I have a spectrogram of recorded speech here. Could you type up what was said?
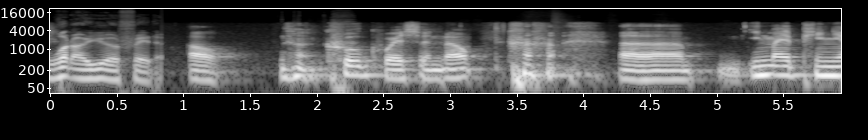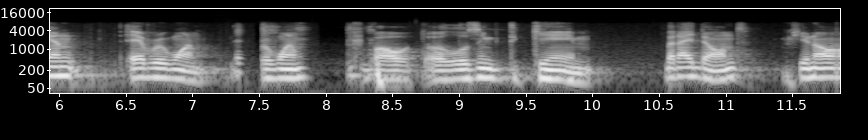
What are you afraid of? Oh, cool question. No, uh, in my opinion, everyone, everyone about uh, losing the game, but I don't. You know,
